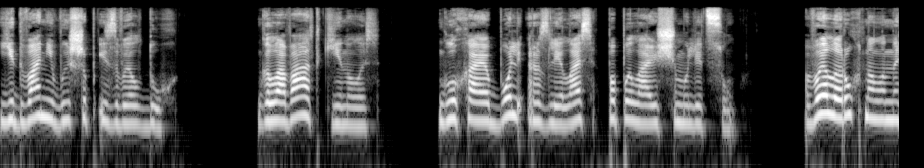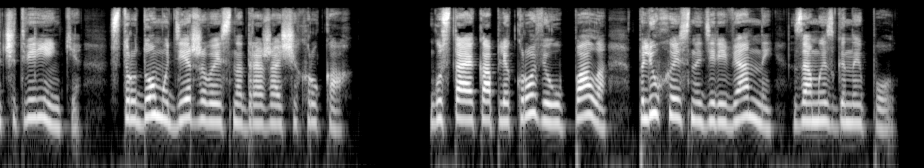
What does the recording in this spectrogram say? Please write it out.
едва не вышиб из Вэл дух. Голова откинулась. Глухая боль разлилась по пылающему лицу. Вэлла рухнула на четвереньки, с трудом удерживаясь на дрожащих руках. Густая капля крови упала, плюхаясь на деревянный, замызганный пол.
